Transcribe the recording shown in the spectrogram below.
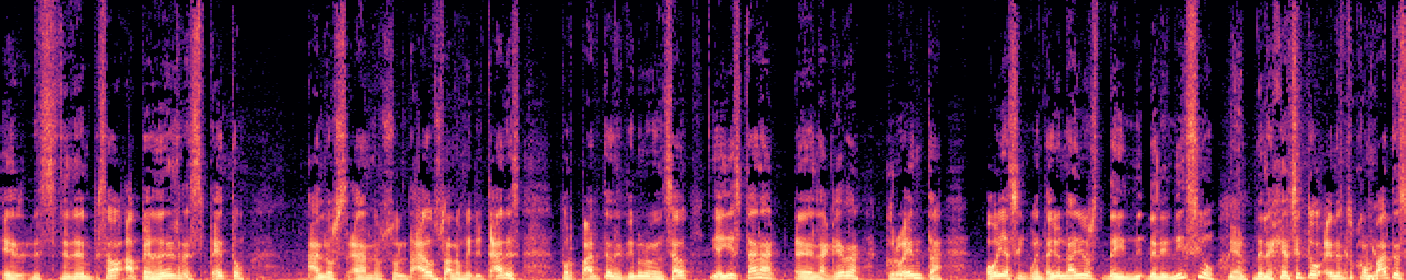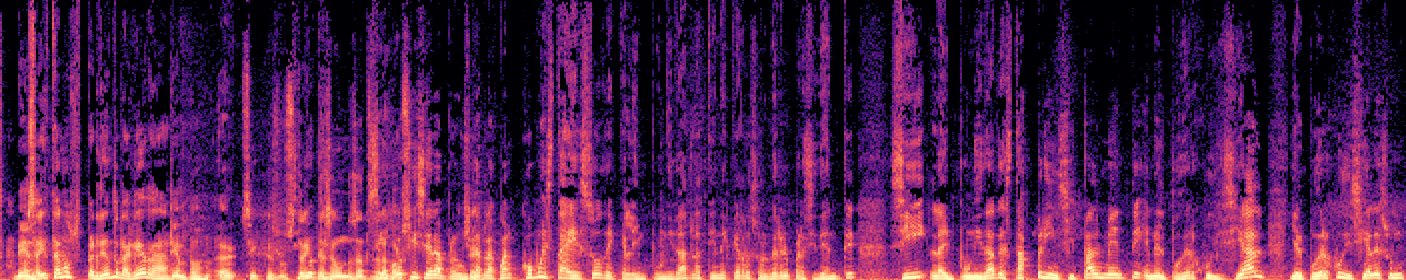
se empezó a perder el respeto a los, a los soldados, a los militares por parte del crimen organizado. Y ahí está la, eh, la guerra cruenta, hoy a 51 años del inicio del ejército en estos combates, pues ahí estamos perdiendo la guerra. Tiempo. Eh, sí, Jesús, 30 segundos antes de la pausa. Yo quisiera preguntarle a Juan, ¿cómo está eso de que la impunidad la tiene que resolver el presidente si la impunidad está principalmente en el Poder Judicial y el Poder Judicial es un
